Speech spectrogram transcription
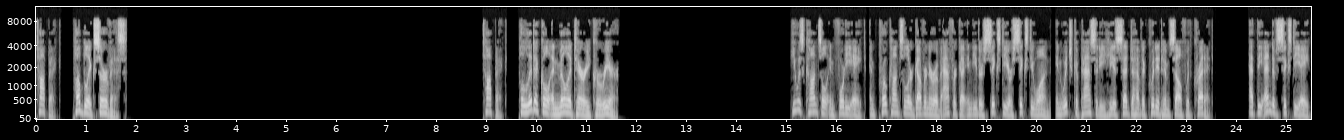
Topic: Public service. Topic: Political and military career. He was consul in 48, and proconsular governor of Africa in either 60 or 61, in which capacity he is said to have acquitted himself with credit. At the end of 68,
